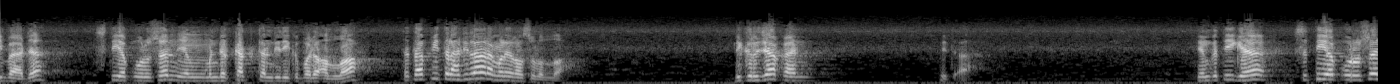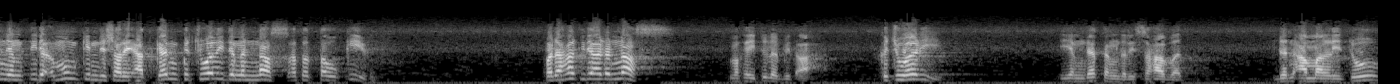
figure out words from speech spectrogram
ibadah, setiap urusan yang mendekatkan diri kepada Allah tetapi telah dilarang oleh Rasulullah. Dikerjakan bid'ah. Yang ketiga, setiap urusan yang tidak mungkin disyariatkan kecuali dengan nas atau tauqif. Padahal tidak ada nas, maka itulah bid'ah. Kecuali yang datang dari sahabat dan amal itu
